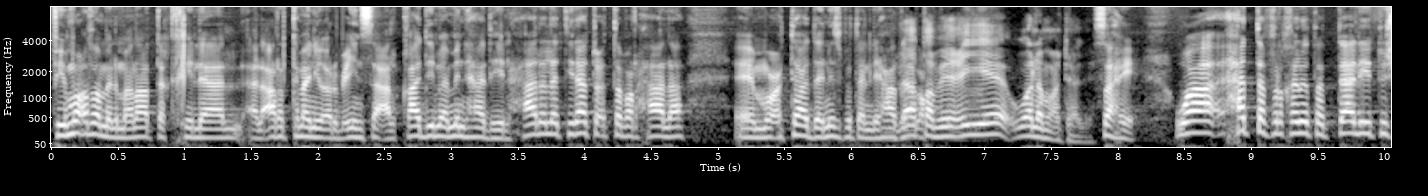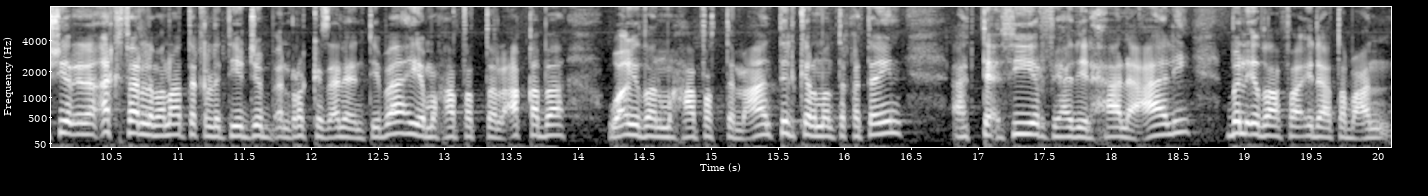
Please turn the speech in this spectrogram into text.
في معظم المناطق خلال ال 48 ساعة القادمة من هذه الحالة التي لا تعتبر حالة آه، معتادة نسبة لهذا لا الوقت. طبيعية ولا معتادة. صحيح. وحتى في الخريطة التالية تشير إلى أكثر المناطق التي يجب أن نركز عليها انتباه هي محافظة العقبة وأيضا محافظة معان. تلك المنطقتين التأثير في هذه الحالة عالي بالإضافة إلى طبعا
